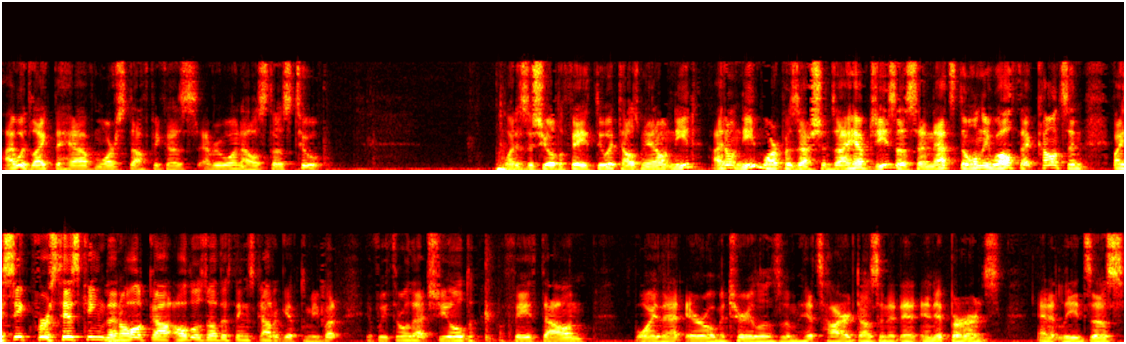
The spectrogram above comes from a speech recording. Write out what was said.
I would like to have more stuff because everyone else does too. What does the shield of faith do? It tells me I don't need I don't need more possessions. I have Jesus, and that's the only wealth that counts. And if I seek first His kingdom, then all God, all those other things God will give to me. But if we throw that shield of faith down, boy, that arrow of materialism hits hard, doesn't it? And it burns, and it leads us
